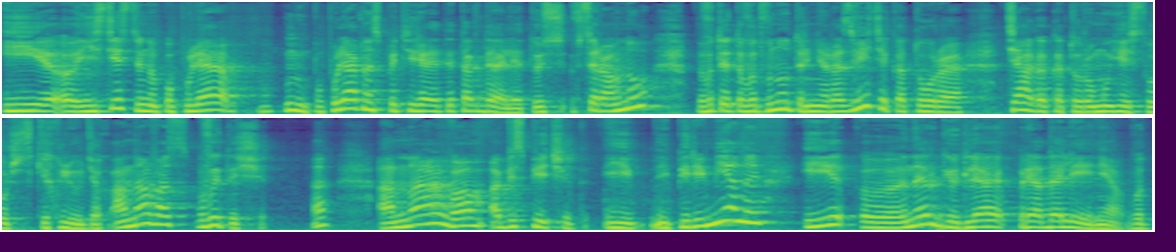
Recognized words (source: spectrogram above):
и, э, естественно, популяр, ну, популярность потеряет и так далее. То есть все равно вот это вот внутреннее развитие, которое, тяга, которому есть в творческих людях, она вас вытащит она вам обеспечит и, и перемены, и э, энергию для преодоления вот,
